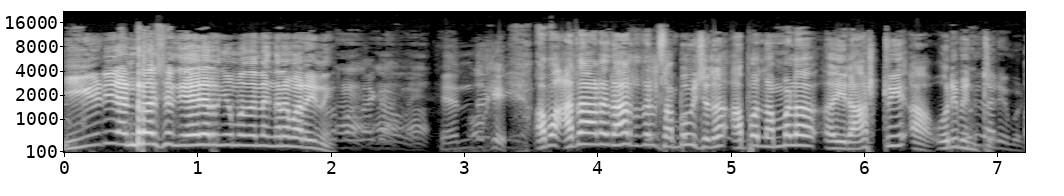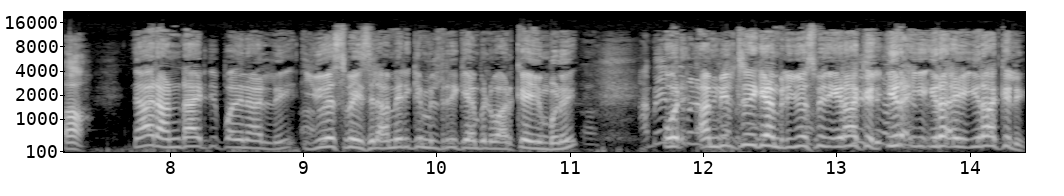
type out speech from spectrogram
ഇ ഡി രണ്ടു പ്രാവശ്യം കയറി ഇറങ്ങുമ്പോൾ തന്നെ അങ്ങനെ പറയുന്നത് ഓക്കെ. അപ്പൊ അതാണ് യഥാർത്ഥത്തിൽ സംഭവിച്ചത്. അപ്പൊ നമ്മൾ ഈ രാഷ്ട്രീയ ആ ഒരു മിനിറ്റ്. ആ ഞാൻ രണ്ടായിരത്തി പതിനാലിൽ യു എസ് ബേസിൽ അമേരിക്കൻ മിലിറ്ററി ക്യാമ്പിൽ വർക്ക് ചെയ്യുമ്പോൾ ഒരു മിലിറ്ററി ക്യാമ്പിൽ യു എസ് ബേസ് ഇറാഖിൽ ഇറ- ഇറ- ഇറാഖിൽ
